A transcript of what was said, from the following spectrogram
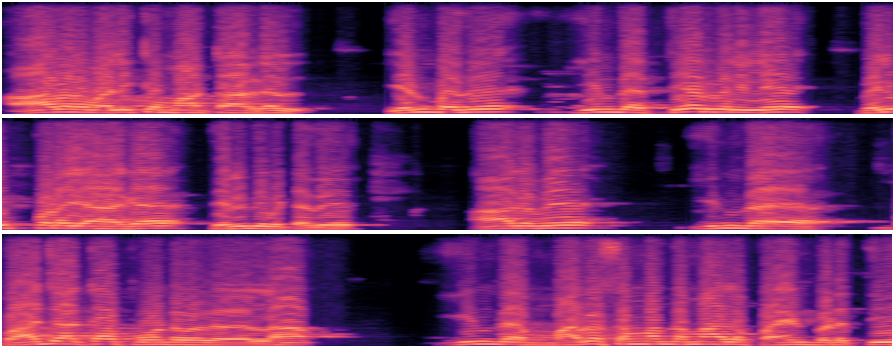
ஆதரவு அளிக்க மாட்டார்கள் என்பது இந்த தேர்தலிலே வெளிப்படையாக தெரிந்துவிட்டது. ஆகவே இந்த பாஜக போன்றவர்கள் எல்லாம் இந்த மத சம்பந்தமாக பயன்படுத்தி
